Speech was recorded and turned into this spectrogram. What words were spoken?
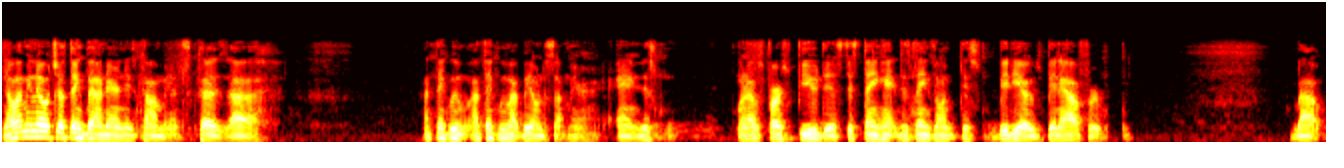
now let me know what y'all think down there in these comments, because uh. I think we I think we might be onto something here. And this when I was first viewed this, this thing had this thing's on this video's been out for about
